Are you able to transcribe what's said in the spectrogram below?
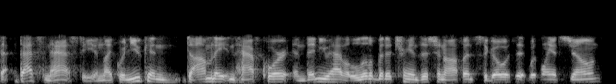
That, that's nasty. And like when you can dominate in half court and then you have a little bit of transition offense to go with it with Lance Jones,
